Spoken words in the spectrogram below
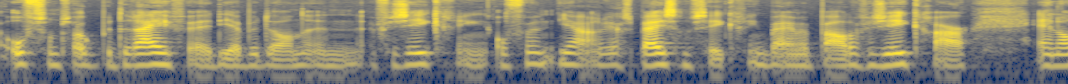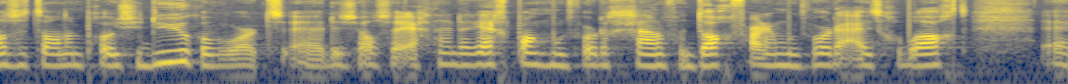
of soms ook bedrijven. Die hebben dan een verzekering of een, ja, een rechtsbijstandsverzekering bij een bepaalde verzekeraar. En als het dan een procedure wordt, eh, dus als er echt naar de rechtbank moet worden gegaan of een dagvaarding moet worden uitgebracht, eh,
